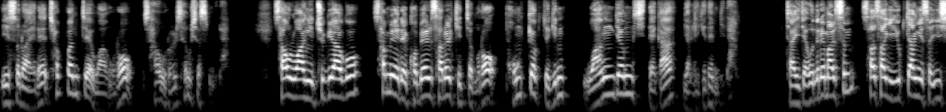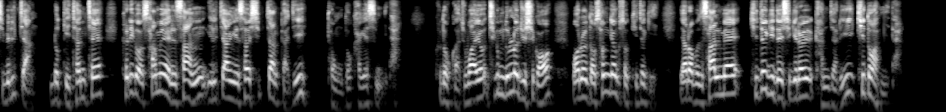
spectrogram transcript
이스라엘의 첫 번째 왕으로 사울을 세우셨습니다. 사울 왕이 즉위하고 사무엘의 고별사를 기점으로 본격적인 왕정 시대가 열리게 됩니다. 자 이제 오늘의 말씀 사사기 6장에서 21장 룻기 전체 그리고 사무엘상 1장에서 10장까지 통독하겠습니다. 구독과 좋아요 지금 눌러주시고 오늘도 성경 속 기적이 여러분 삶의 기적이 되시기를 간절히 기도합니다.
